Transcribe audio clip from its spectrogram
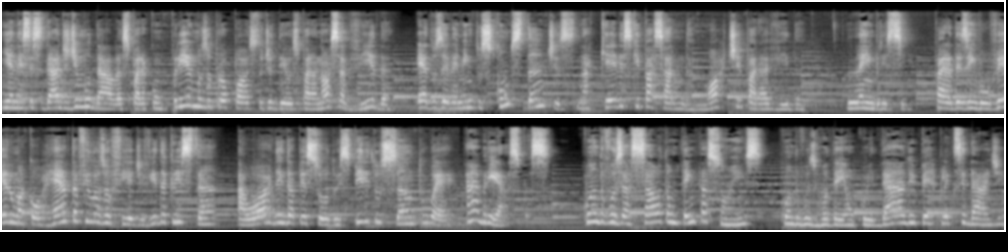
e a necessidade de mudá-las para cumprirmos o propósito de Deus para a nossa vida é dos elementos constantes naqueles que passaram da morte para a vida. Lembre-se, para desenvolver uma correta filosofia de vida cristã, a ordem da pessoa do Espírito Santo é, abre aspas, quando vos assaltam tentações, quando vos rodeiam cuidado e perplexidade,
